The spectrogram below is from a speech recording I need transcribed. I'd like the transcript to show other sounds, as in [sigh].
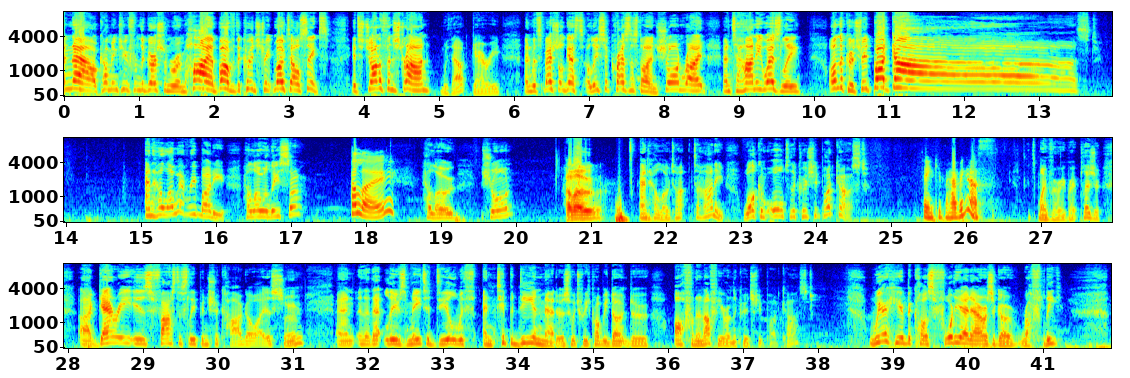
And now, coming to you from the Gershwin Room, high above the Coode Street Motel 6, it's Jonathan Strahan, without Gary, and with special guests Alisa Krasnostein, Sean Wright, and Tehani Wessely on the Coode Street Podcast! And hello, everybody. Hello, Alisa. Hello. Hello, Sean. Hello. And hello, Ta- Tehani. Welcome all to the Coode Street Podcast. Thank you for having us. It's my very great pleasure. Uh, Gary is fast asleep in Chicago, I assume, and, and that leaves me to deal with Antipodean matters, which we probably don't do often enough here on the Coode Street podcast. We're here because 48 hours ago, roughly,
